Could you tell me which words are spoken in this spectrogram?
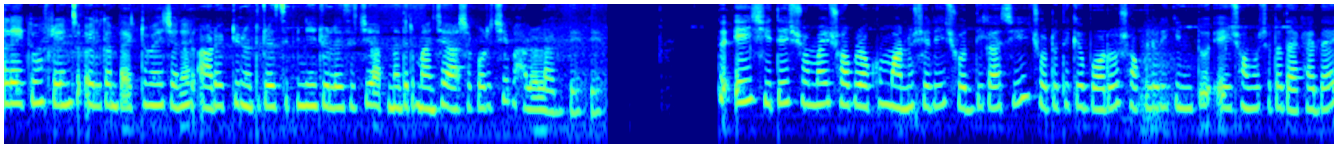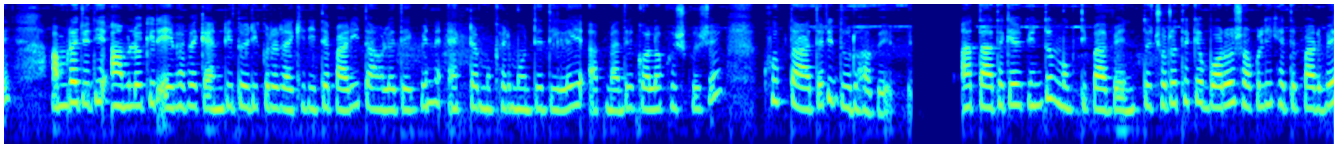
আলাইকুম friends welcome back to my channel আরও একটি নতুন রেসিপি নিয়ে চলে এসেছি। আপনাদের মাঝে আশা করছি ভালো লাগবে। তো এই শীতের সময় সব রকম মানুষেরই সর্দি, কাশি, ছোট থেকে বড় সকলেরই কিন্তু এই সমস্যাটা দেখা দেয়। আমরা যদি আমলকির এইভাবে ক্যান্ডি তৈরি করে রেখে দিতে পারি, তাহলে দেখবেন একটা মুখের মধ্যে দিলেই আপনাদের গলা খুসখুসে খুব তাড়াতাড়ি দূর হবে। আর তা থেকেও কিন্তু মুক্তি পাবেন। তো ছোট থেকে বড় সকলেই খেতে পারবে।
